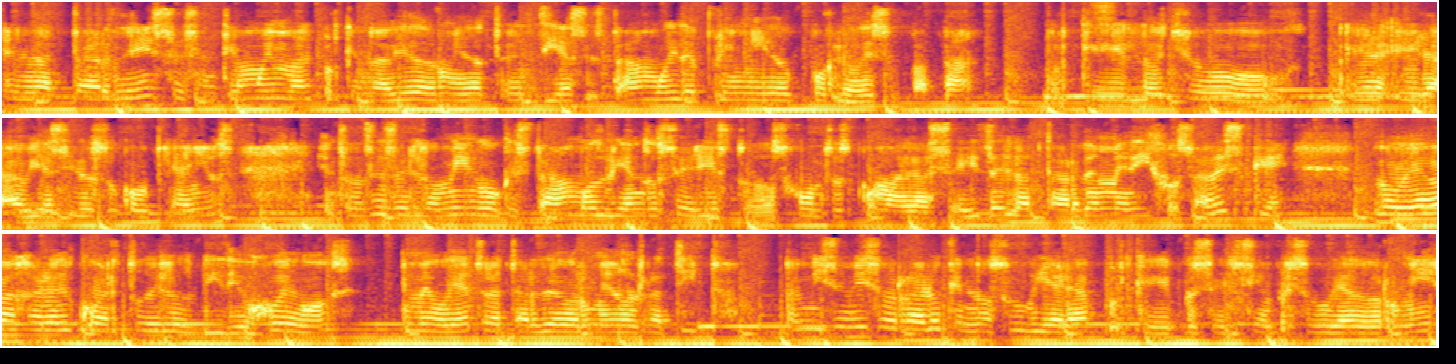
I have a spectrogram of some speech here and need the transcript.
En la tarde se sentía muy mal porque no había dormido tres días. Estaba muy deprimido por lo de su papá, porque el 8 era, había sido su cumpleaños. Entonces el domingo que estábamos viendo series todos juntos, como a las 6 de la tarde, me dijo, ¿sabes qué? Me voy a bajar al cuarto de los videojuegos y me voy a tratar de dormir un ratito. A mí se me hizo raro que no subiera porque pues él siempre subía a dormir.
